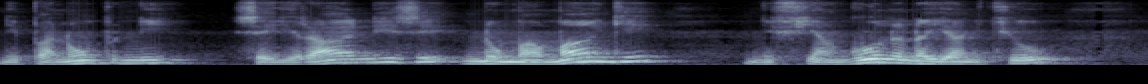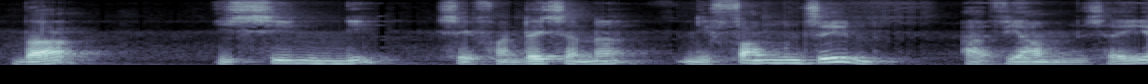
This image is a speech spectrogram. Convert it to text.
ny mpanompony izay irahiny Izy no mamangy ny Fiangonana ihany koa mba hisian'ny izay fandraisana ny famonjena avy aminy izay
